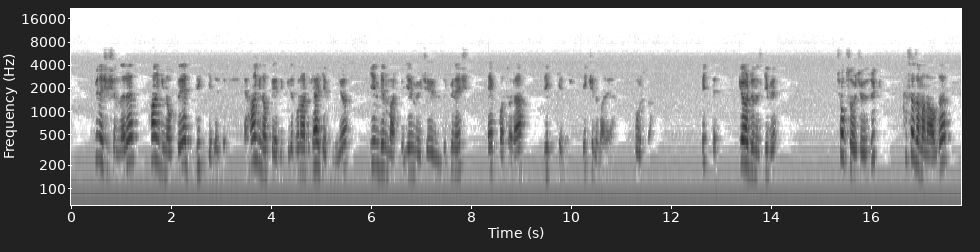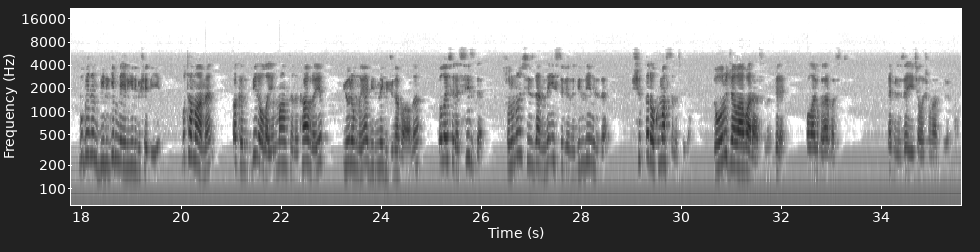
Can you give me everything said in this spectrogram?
güneş ışınları hangi noktaya dik gelir demiş. E hangi noktaya dik gelir? Bunu artık herkes biliyor. 21 Mart ve 23 Eylül'de güneş ekvatora dik gelir. 2 numaraya. Bursa. Bitti. Gördüğünüz gibi çok soru çözdük. Kısa zaman aldı. Bu benim bilgimle ilgili bir şey değil. Bu tamamen bakın bir olayın mantığını kavrayıp yorumlayabilme gücüne bağlı. Dolayısıyla siz de sorunun sizden ne istediğini bildiğinizde şıkları okumazsınız bile. Doğru cevabı ararsınız direkt. Olay bu kadar basit. Hepinize iyi çalışmalar diliyorum.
